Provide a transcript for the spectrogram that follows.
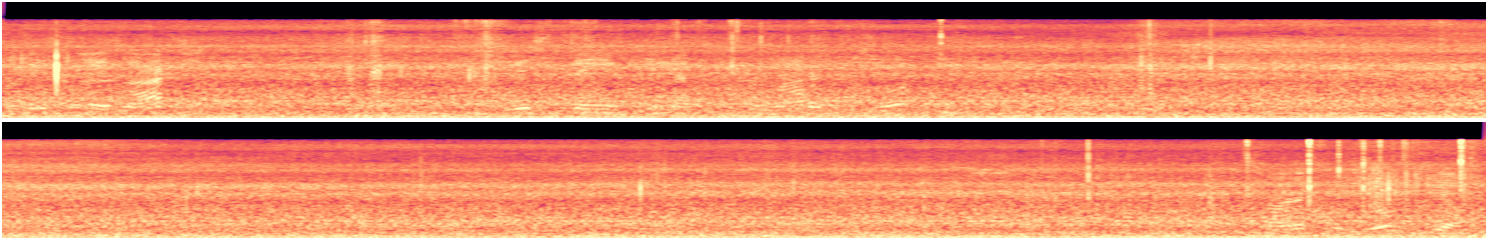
Vamos ver se nós achamos. Ver se tem aqui na tomada. Essa hora que viu aqui, ó.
